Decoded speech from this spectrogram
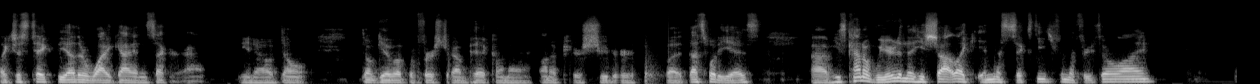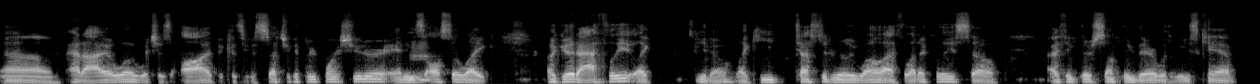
Like just take the other white guy in the second round. You know, don't don't give up a first round pick on a on a pure shooter. But that's what he is. Uh, he's kind of weird in that he shot like in the 60s from the free throw line um, at Iowa, which is odd because he was such a good three point shooter. And he's Mhm. also like a good athlete. Like, you know, like he tested really well athletically. So I think there's something there with Wieskamp.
